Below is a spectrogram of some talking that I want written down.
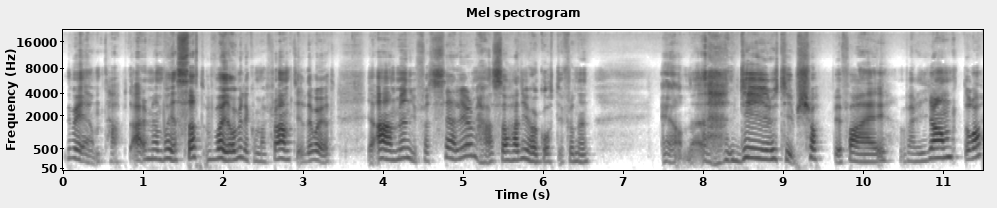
det var en tapp där. Men vad jag, satt, vad jag ville komma fram till det var ju att jag använde ju för att sälja de här så hade jag gått ifrån en, en eh, dyr typ Shopify-variant då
